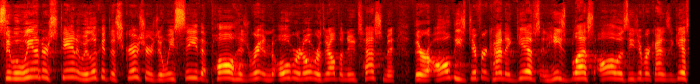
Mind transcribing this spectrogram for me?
See, when we understand it, we look at the scriptures and we see that Paul has written over and over throughout the New Testament, there are all these different kind of gifts, and he's blessed all of these different kinds of gifts,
